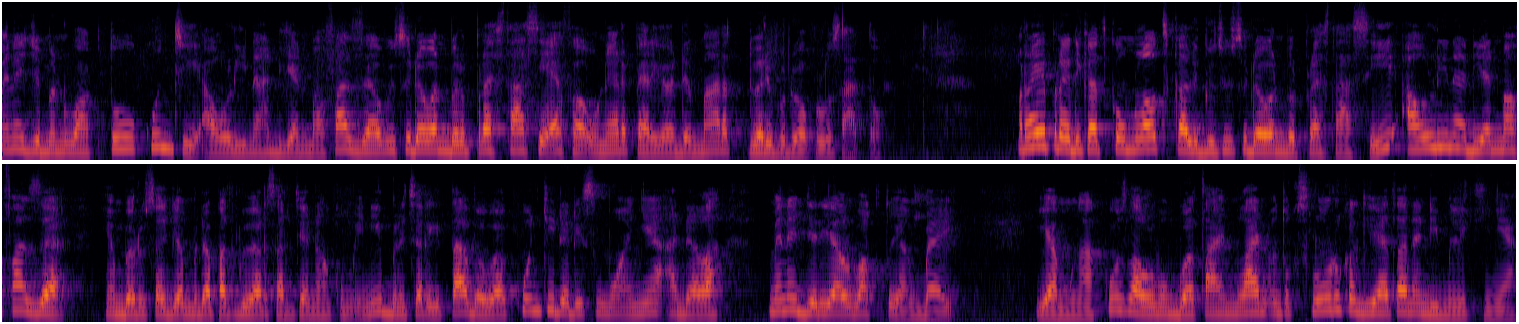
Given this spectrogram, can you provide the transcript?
Manajemen waktu kunci Aulina Dian Mafaza wisudawan berprestasi Eva Uner periode Maret 2021. Meraih predikat cum laude sekaligus wisudawan berprestasi, Aulina Dian Mafaza yang baru saja mendapat gelar sarjana hukum ini bercerita bahwa kunci dari semuanya adalah manajerial waktu yang baik. Ia mengaku selalu membuat timeline untuk seluruh kegiatan yang dimilikinya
